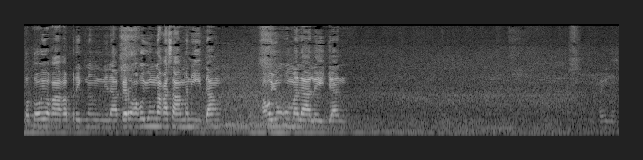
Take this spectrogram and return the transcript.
totoo yung kakabreak lang nila. Pero ako yung nakasama ni Idang. Ako yung umalalay dyan. Okay lang.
